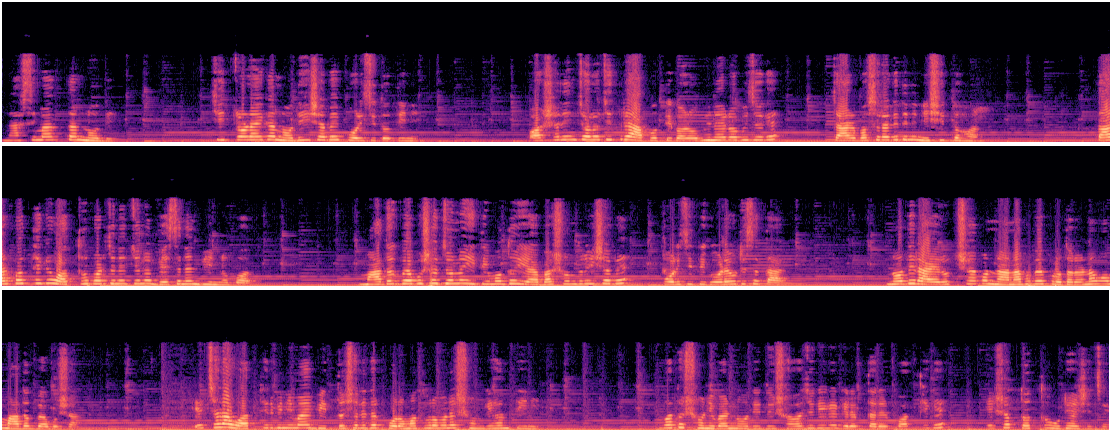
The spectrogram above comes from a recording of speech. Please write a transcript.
নাসিমা আক্তার নদী। চিত্রনায়িকা নদী হিসাবে পরিচিত তিনি। অশালীন চলচ্চিত্রে আপত্তিকর অভিনয়ের অভিযোগে চার বছর আগে তিনি নিষিদ্ধ হন। তারপর থেকে অর্থ উপার্জনের জন্য বেছে নেন ভিন্ন পথ। মাদক ব্যবসার জন্য ইতিমধ্যে ইয়াবা সুন্দর হিসাবে পরিচিতি গড়ে উঠেছে তার। নদীর আয়ের উৎস এখন নানাভাবে প্রতারণা ও মাদক ব্যবসা। এছাড়া অর্থের বিনিময়ে বিত্তশালীদের প্রমোদ ভ্রমণের সঙ্গী হন তিনি। গত শনিবার নদীর দুই সহযোগীকে গ্রেপ্তারের পর থেকে এসব তথ্য উঠে এসেছে।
